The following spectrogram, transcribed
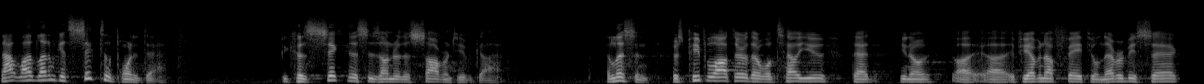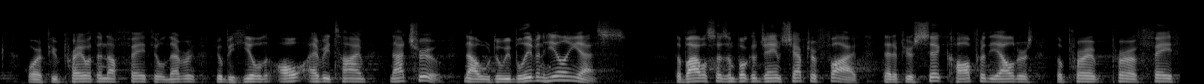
not let, let him get sick to the point of death? Because sickness is under the sovereignty of God. And listen, there's people out there that will tell you that, you know, uh, uh, if you have enough faith, you'll never be sick, or if you pray with enough faith, you'll never, you'll be healed all, every time. Not true. Now, do we believe in healing? Yes. The Bible says in book of James chapter 5 that if you're sick, call for the elders, the prayer, prayer of faith,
